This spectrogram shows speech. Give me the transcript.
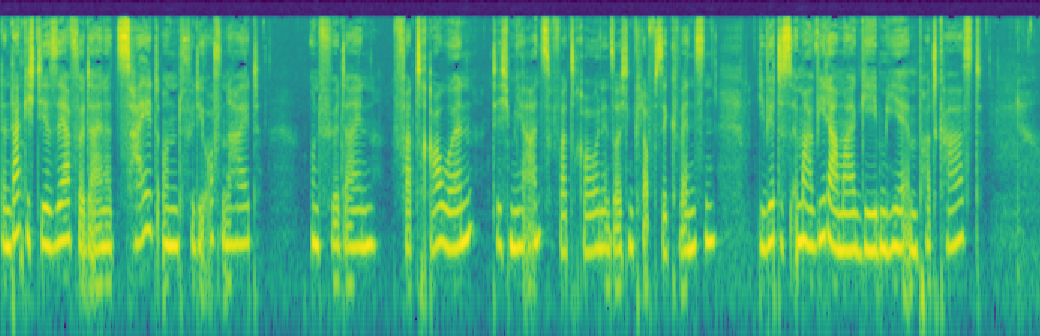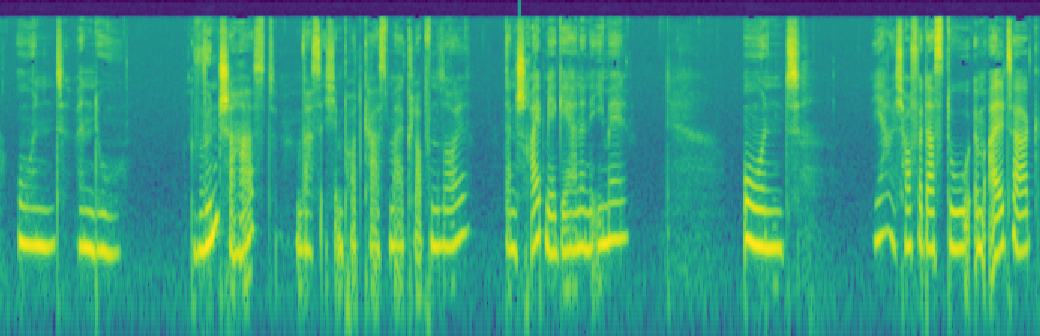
dann danke ich dir sehr für deine Zeit und für die Offenheit und für dein Vertrauen, dich mir anzuvertrauen in solchen Klopfsequenzen. Die wird es immer wieder mal geben hier im Podcast. Und wenn du Wünsche hast, was ich im Podcast mal klopfen soll, dann schreib mir gerne eine E-Mail. Und ja, ich hoffe, dass du im Alltag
